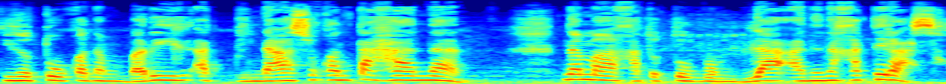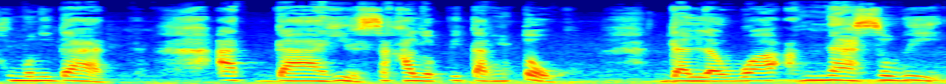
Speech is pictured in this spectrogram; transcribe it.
tinutukan ng baril at pinasok ang tahanan ng mga katutubong laan na nakatira sa komunidad. At dahil sa kalupitang ito, dalawa ang nasawi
